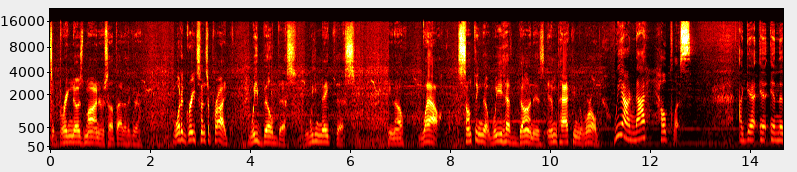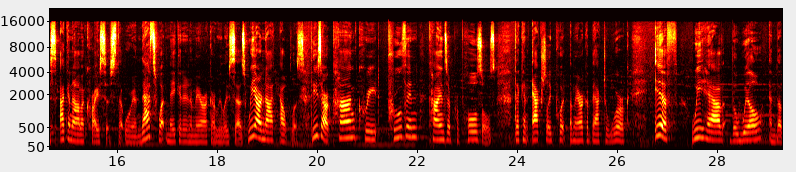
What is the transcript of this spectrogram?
to bring those miners up out of the ground. What a great sense of pride. We build this, we make this. You know, wow, something that we have done is impacting the world. We are not helpless again in, this economic crisis that we're in. That's what Make It in America really says. We are not helpless. These are concrete, proven kinds of proposals that can actually put America back to work if we have the will and the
